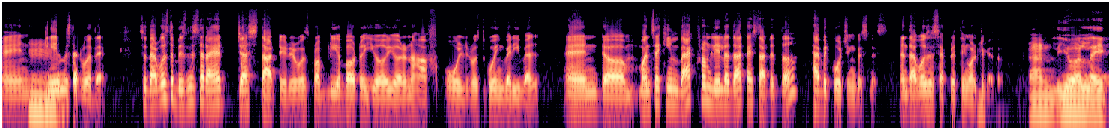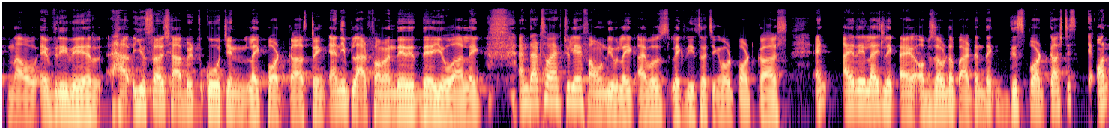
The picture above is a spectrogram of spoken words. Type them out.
and Hmm. games that were there. So that was the business that i had just started. It was probably about a year year and a half old. It was going very well. And um, once i came back from leh ladakh i started the habit coaching business. And that was a separate thing altogether. And you are like now everywhere. Ha- you search habit coach in like podcasting any platform and there there you are like. And that's how actually i found you. Like i was like researching about podcasts. And i realized like i observed a pattern that this podcast is on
